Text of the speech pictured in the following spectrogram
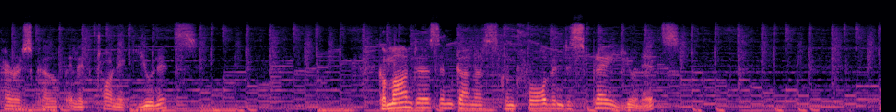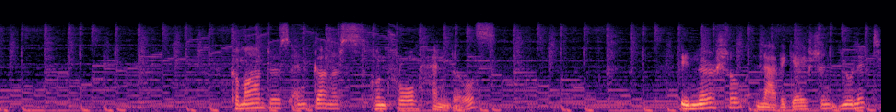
Periscope electronic units, Commanders and Gunners Control and Display Units, Commanders and Gunners Control Handles, Inertial Navigation Unit,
